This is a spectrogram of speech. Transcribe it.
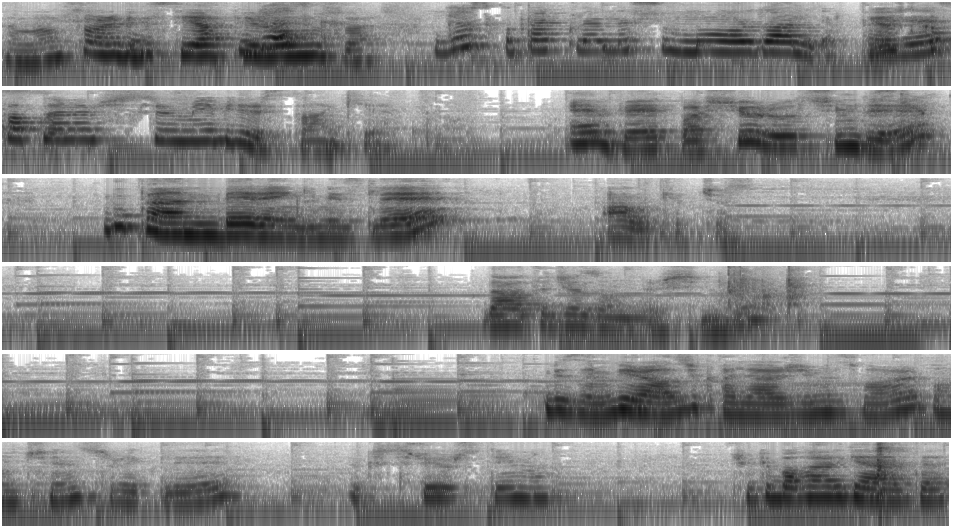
Tamam. Sonra bir de siyah piyonumuz var. Göz kapaklarına şu mordan yaparız. Göz kapaklarına bir şey sürmeyebiliriz sanki. Evet başlıyoruz. Şimdi bu pembe rengimizle allık yapacağız. Dağıtacağız onları şimdi. Bizim birazcık alerjimiz var. Onun için sürekli öksürüyoruz değil mi? Çünkü bahar geldi.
